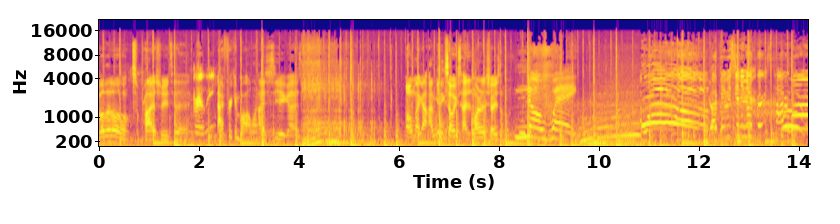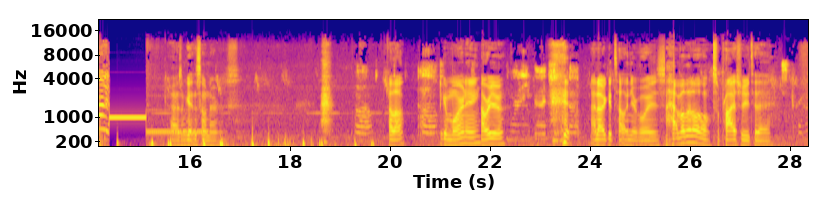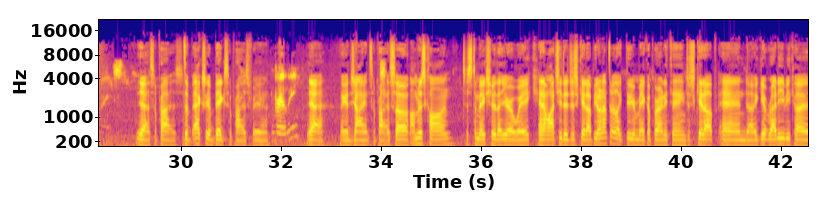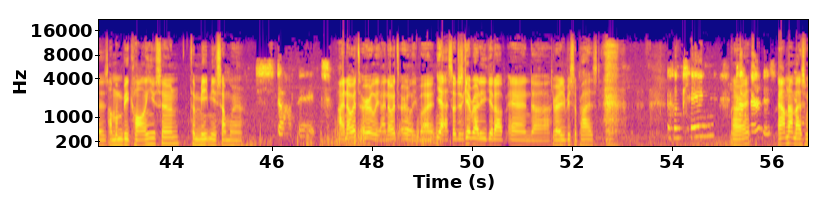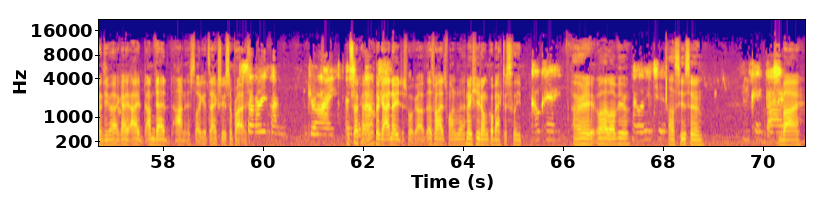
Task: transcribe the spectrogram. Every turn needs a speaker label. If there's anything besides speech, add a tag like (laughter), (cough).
Speaker 1: have a little surprise for you today.
Speaker 2: Really?
Speaker 1: I freaking bought one. I see you guys. Oh my god, I'm getting so excited. I wanted to show you something.
Speaker 3: No way. Whoa! Our baby's getting our first car wash.
Speaker 1: Guys, I'm getting so nervous.
Speaker 2: Hello.
Speaker 1: Hello?
Speaker 2: Oh,
Speaker 1: Good morning. How are you?
Speaker 2: morning. Good. (laughs)
Speaker 1: I know I could tell in your voice. I have a little surprise for you today. Yeah, surprise. It's a, actually a big surprise for you.
Speaker 2: Really?
Speaker 1: Yeah, like a giant surprise. So I'm just calling just to make sure that you're awake and I want you to just get up. You don't have to like do your makeup or anything. Just get up and uh, get ready because I'm gonna be calling you soon to meet me somewhere.
Speaker 2: Stop it.
Speaker 1: I know it's early, I know it's early, but yeah, so just get ready, get up and uh, get ready to be surprised. (laughs)
Speaker 2: Okay. I'm
Speaker 1: Alright?
Speaker 2: nervous.
Speaker 1: And I'm not messing with you, like I, I, I'm dead honest, like it's actually a surprise.
Speaker 2: Sorry if I'm dry.
Speaker 1: It's okay. It's okay. I know you just woke up. That's why I just wanted to make sure you don't go back to sleep.
Speaker 2: Okay.
Speaker 1: All right. Well, I love you.
Speaker 2: I love you too.
Speaker 1: I'll see you soon.
Speaker 2: Okay, bye.
Speaker 1: Bye.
